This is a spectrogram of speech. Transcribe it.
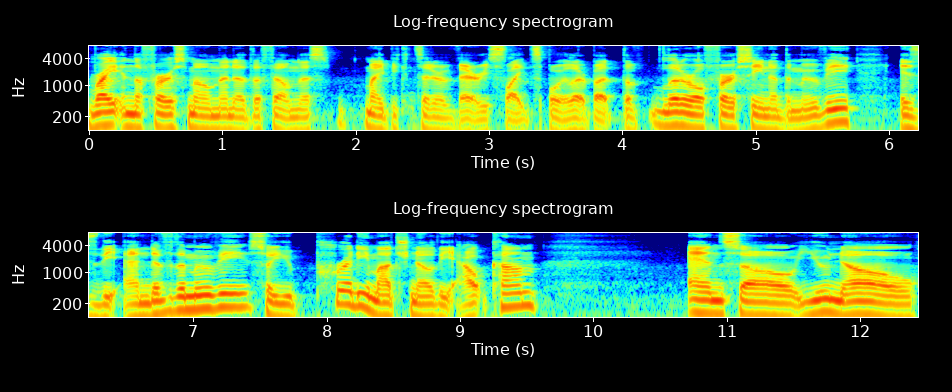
right in the first moment of the film this might be considered a very slight spoiler but the literal first scene of the movie is the end of the movie so you pretty much know the outcome. And so you know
